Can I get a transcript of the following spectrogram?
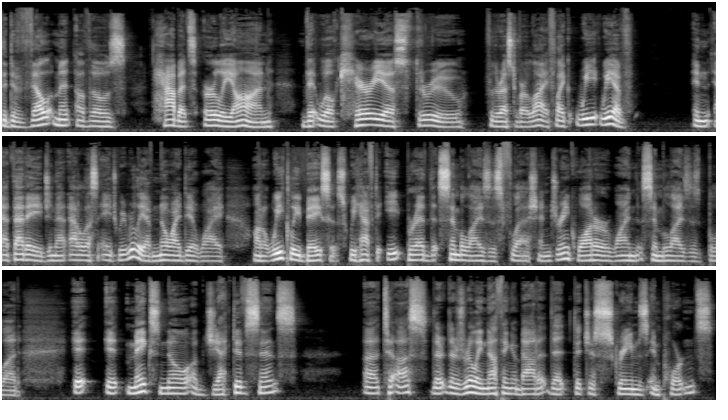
the development of those habits early on that will carry us through for the rest of our life. Like we, we have in at that age, in that adolescent age, we really have no idea why on a weekly basis we have to eat bread that symbolizes flesh and drink water or wine that symbolizes blood. It it makes no objective sense uh, to us. There, there's really nothing about it that that just screams importance,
